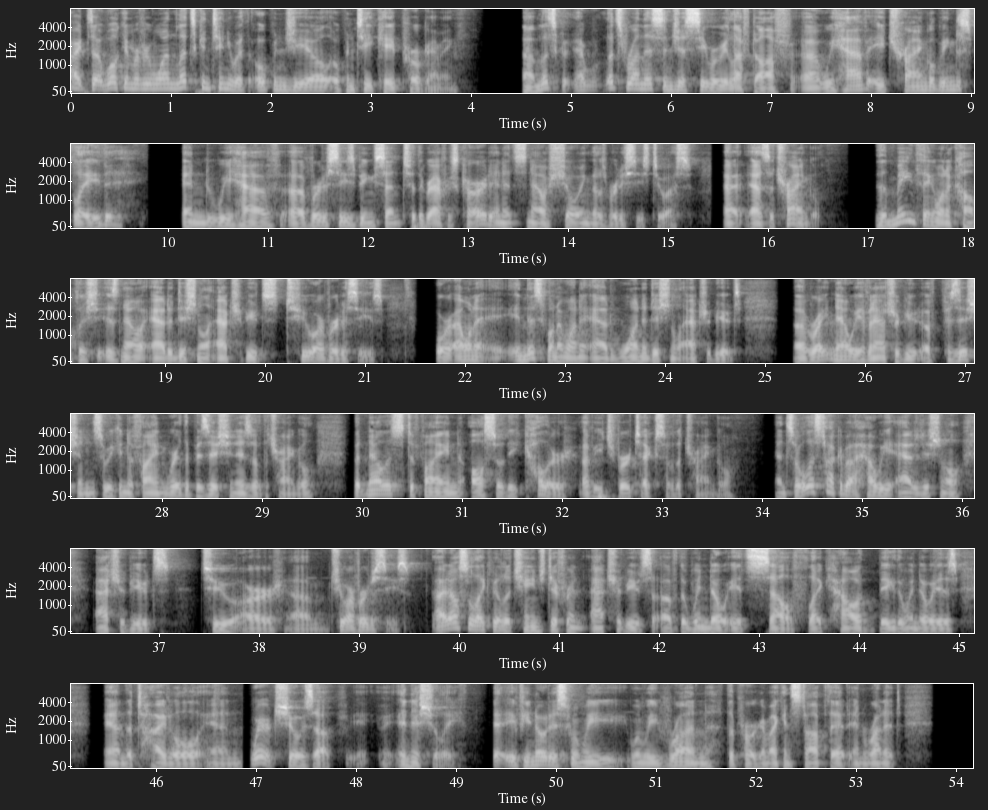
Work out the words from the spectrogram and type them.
All right, so welcome everyone. Let's continue with OpenGL OpenTK programming. Um, let's uh, let's run this and just see where we left off. Uh, we have a triangle being displayed, and we have uh, vertices being sent to the graphics card, and it's now showing those vertices to us as a triangle. The main thing I want to accomplish is now add additional attributes to our vertices. Or I want to, in this one, I want to add one additional attribute. Uh, right now we have an attribute of position, so we can define where the position is of the triangle. But now let's define also the color of each vertex of the triangle. And so let's talk about how we add additional attributes to our, um, to our vertices. I'd also like to be able to change different attributes of the window itself, like how big the window is and the title and where it shows up initially. If you notice when we when we run the program, I can stop that and run it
